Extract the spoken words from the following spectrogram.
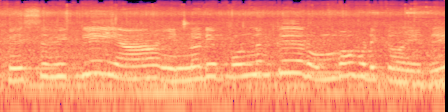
ஸ்பெசிஃபிக்லி என்னுடைய பொண்ணுக்கு ரொம்ப பிடிக்கும் இது.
